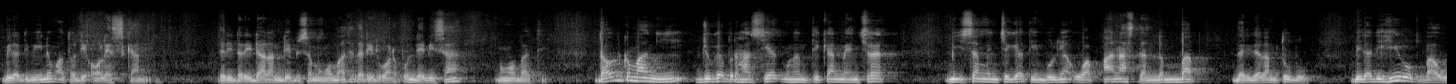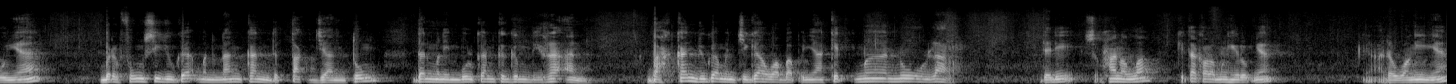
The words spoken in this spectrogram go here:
bila diminum atau dioleskan. Jadi dari dalam dia bisa mengobati, dari luar pun dia bisa mengobati. Daun kemangi juga berhasiat menghentikan mencret, bisa mencegah timbulnya uap panas dan lembab dari dalam tubuh. Bila dihirup baunya, berfungsi juga menenangkan detak jantung dan menimbulkan kegembiraan. Bahkan juga mencegah wabah penyakit menular. Jadi subhanallah kita kalau menghirupnya, ya, ada wanginya,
